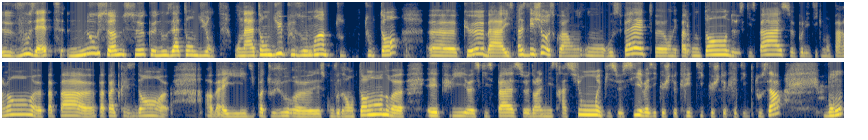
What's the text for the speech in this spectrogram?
euh, vous êtes, nous sommes ceux que nous attendions. On a attendu plus ou moins tout, tout le temps euh, que bah il se passe des choses quoi. On, on rouspète, euh, on n'est pas content de ce qui se passe politiquement parlant. Euh, papa, papa le président, ah bah il dit pas toujours ce qu'on voudrait entendre. et puis ce qui se passe dans l'administration, et puis ceci, et vas-y que je te critique, que je te critique tout ça. Bon,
